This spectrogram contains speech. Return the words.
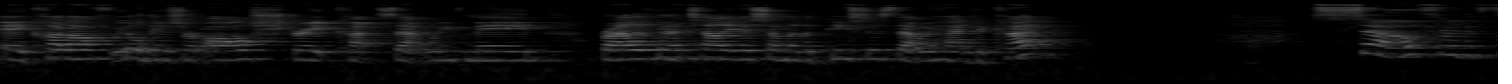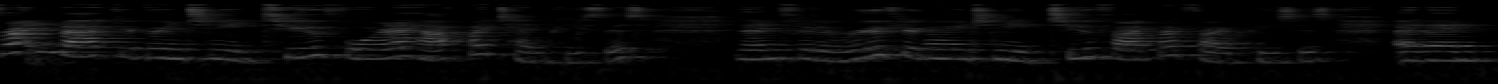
a cutoff wheel. These are all straight cuts that we've made. Briley's gonna tell you some of the pieces that we had to cut. So for the front and back, you're going to need two four and a half by 10 pieces. Then for the roof, you're going to need two five by five pieces. And then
